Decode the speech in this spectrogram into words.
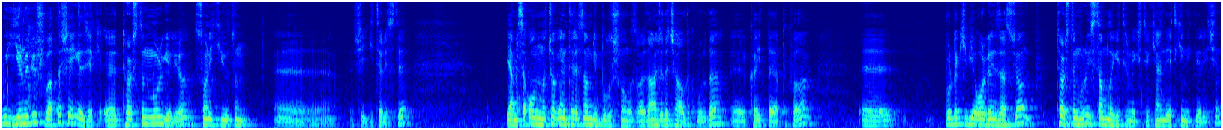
bu 21 Şubat'ta şey gelecek. E, Thurston Moore geliyor. Sonic Youth'un e, şey gitaristi. Ya mesela onunla çok enteresan bir buluşmamız var. Daha önce de çaldık burada. E, kayıt da yaptık falan. E, buradaki bir organizasyon Thurston Moore'u İstanbul'a getirmek istiyor kendi etkinlikleri için.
